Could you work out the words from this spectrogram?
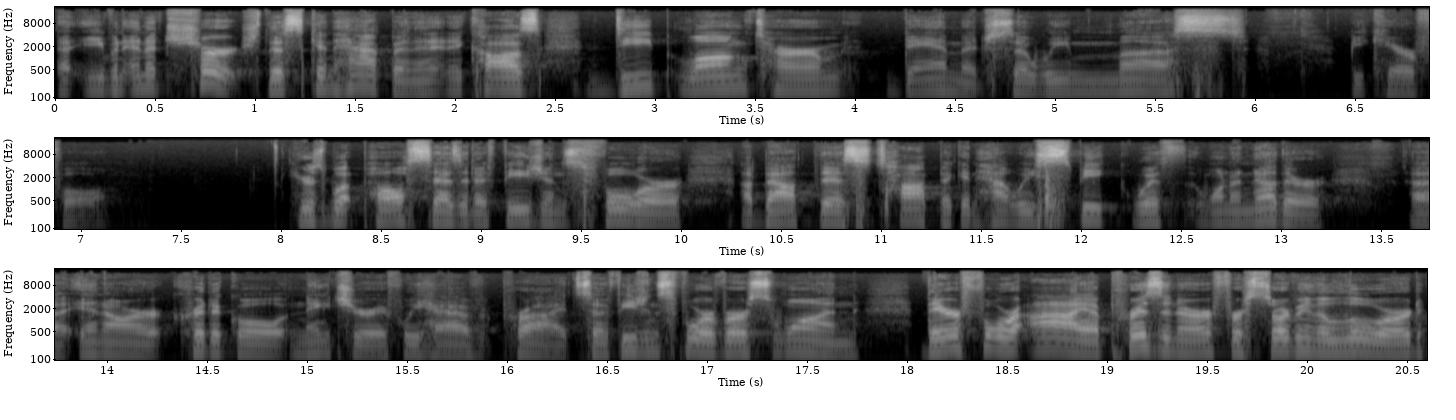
Uh, even in a church, this can happen, and it causes deep, long term damage. So we must be careful. Here's what Paul says in Ephesians 4 about this topic and how we speak with one another uh, in our critical nature if we have pride. So, Ephesians 4, verse 1 Therefore, I, a prisoner for serving the Lord,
